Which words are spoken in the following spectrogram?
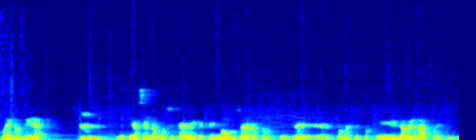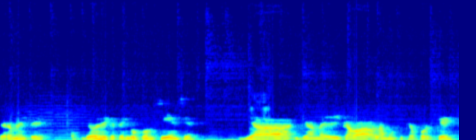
Bueno, mira, yo estoy haciendo música desde que tengo uso de razón. Siempre respondo así porque es la verdad, pues sinceramente yo desde que tengo conciencia ya, ya me dedicaba a la música. ¿Por qué?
